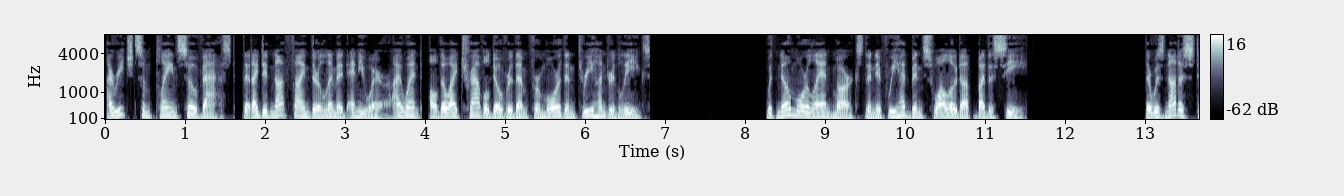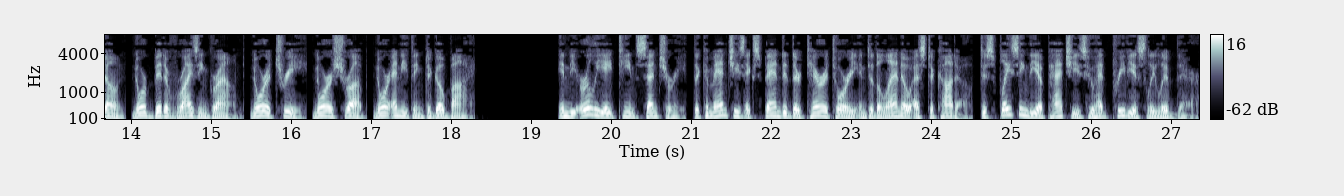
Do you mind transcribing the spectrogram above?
I reached some plains so vast, that I did not find their limit anywhere I went, although I travelled over them for more than 300 leagues, with no more landmarks than if we had been swallowed up by the sea, there was not a stone, nor bit of rising ground, nor a tree, nor a shrub, nor anything to go by. In the early 18th century, the Comanches expanded their territory into the Llano Estacado, displacing the Apaches who had previously lived there.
